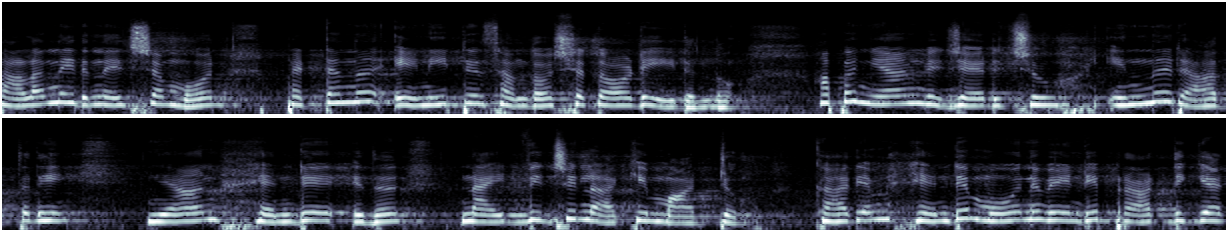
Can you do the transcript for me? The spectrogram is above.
തളർന്നിരുന്നേച്ച മോൻ പെട്ടെന്ന് എണീറ്റ് സന്തോഷത്തോടെ ഇരുന്നു. അപ്പം ഞാൻ വിചാരിച്ചു ഇന്ന് രാത്രി ഞാൻ എന്റെ ഇത് നൈറ്റ് വിജിലാക്കി മാറ്റും. കാര്യം എന്റെ മോന് വേണ്ടി പ്രാർത്ഥിക്കാൻ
